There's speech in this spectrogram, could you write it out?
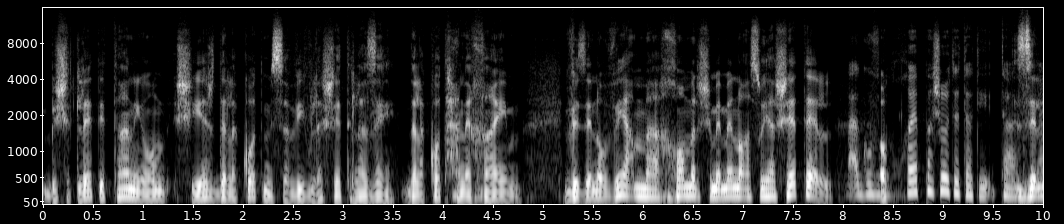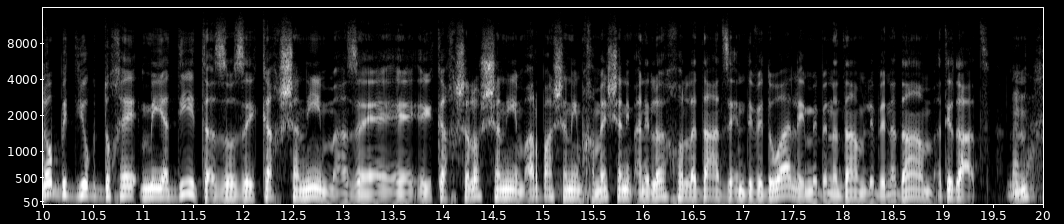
בשתלי טיטניום שיש דלקות מסביב לשתל הזה, דלקות חניכיים. וזה נובע מהחומר שממנו עשוי השתל. הגוף או... דוחה פשוט את ה... זה לא בדיוק דוחה מיידית, אז זה ייקח שנים, אז זה ייקח שלוש שנים, ארבע שנים, חמש שנים, אני לא יכול לדעת, זה אינדיבידואלי, מבן אדם לבן אדם, את יודעת. בטח?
